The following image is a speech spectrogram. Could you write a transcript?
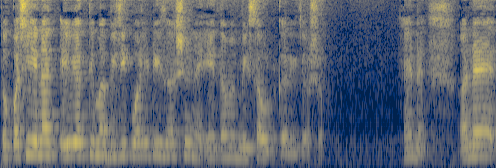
તો પછી એના, એ વ્યક્તિમાં બીજી ક્વોલિટીઝ હશે ને એ તમે મિસ આઉટ કરી જશો. હે ને? અને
